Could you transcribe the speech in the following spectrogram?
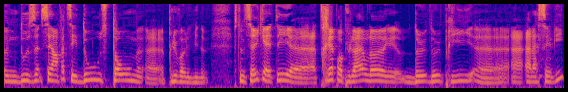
une douzaine. C'est en fait c'est 12 tomes plus volumineux. C'est une série qui a été très populaire deux, prix à, la série.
